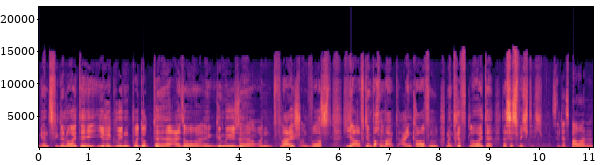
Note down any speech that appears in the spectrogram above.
ganz viele Leute ihre grünen Produkte, also äh, Gemüse und Fleisch und Wurst hier auf dem Wochenmarkt einkaufen. Man trifft Leute, das ist wichtig. Sind das Bauern,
